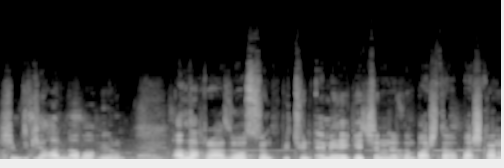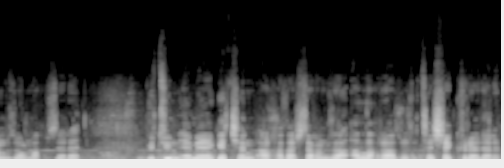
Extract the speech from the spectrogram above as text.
Şimdiki haline bakıyorum. Allah razı olsun. Bütün emeğe geçenlerden başta başkanımız olmak üzere. Bütün emeğe geçen arkadaşlarımıza Allah razı olsun. Teşekkür ederim.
